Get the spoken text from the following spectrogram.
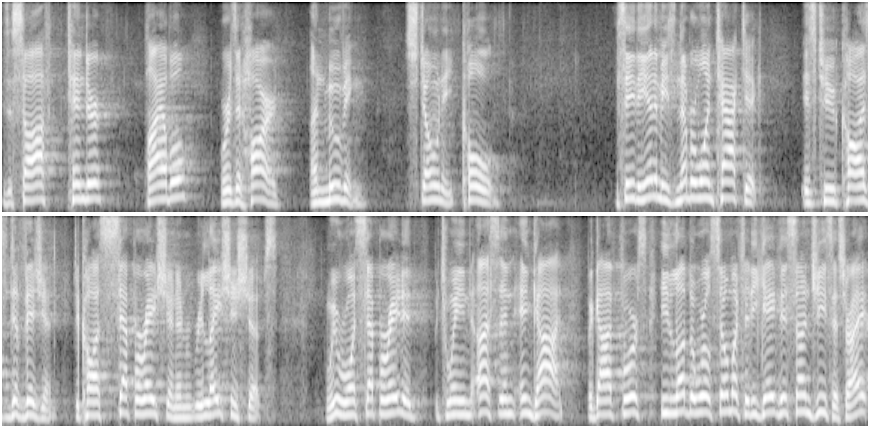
Is it soft, tender, pliable? Or is it hard, unmoving, stony, cold? You see, the enemy's number one tactic is to cause division, to cause separation in relationships. We were once separated between us and, and God. But God forced, He loved the world so much that He gave His Son Jesus, right?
